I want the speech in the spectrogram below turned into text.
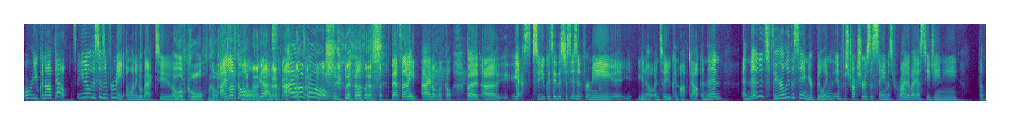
Or you can opt out and say, you know, this isn't for me. I want to go back to. I love coal. No, I love coal. Yes, I love coal. That's not me. I don't love coal. But uh, yes, so you could say this just isn't for me, you know, and so you can opt out. And then, and then it's fairly the same. Your billing infrastructure is the same as provided by SDG&E. The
